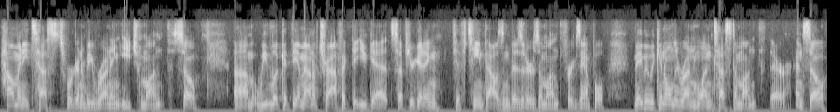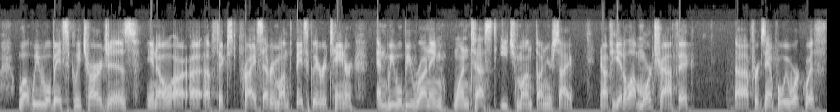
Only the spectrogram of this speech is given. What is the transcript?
how many tests we're going to be running each month. So um, we look at the amount of traffic that you get. So if you're getting 15,000 visitors a month, for example, maybe we can only run one test a month there. And so what we will basically charge is, you know, a, a fixed price every month, basically a retainer, and we will be running one test each month on your site. Now, if you get a lot more traffic, uh, for example, we work with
